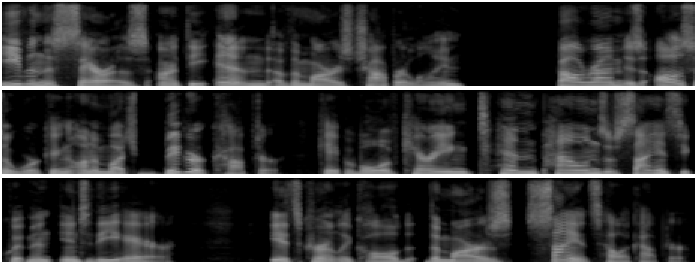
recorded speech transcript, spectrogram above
Even the Sarahs aren't the end of the Mars chopper line. Balaram is also working on a much bigger copter capable of carrying 10 pounds of science equipment into the air. It's currently called the Mars Science Helicopter.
